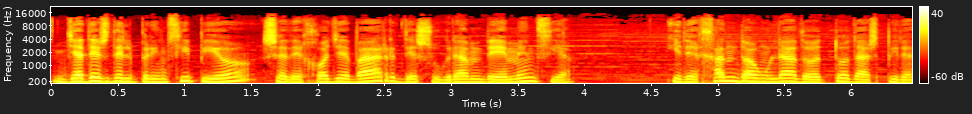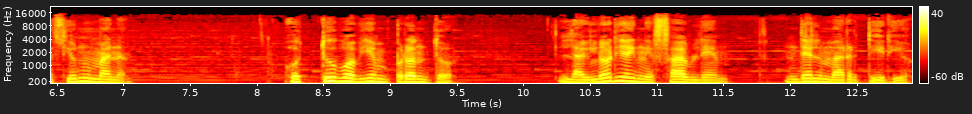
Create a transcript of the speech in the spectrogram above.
ya desde el principio se dejó llevar de su gran vehemencia y dejando a un lado toda aspiración humana, obtuvo bien pronto la gloria inefable del martirio.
